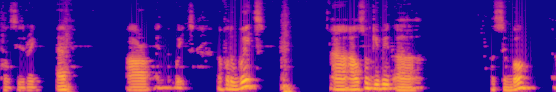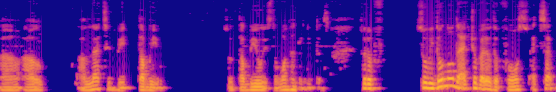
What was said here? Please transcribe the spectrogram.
considering F R and the weights. Now for the weights uh, I also give it a, a symbol. Uh, I'll I'll let it be W so W is the 100 newtons so the so we don't know the actual value of the force except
